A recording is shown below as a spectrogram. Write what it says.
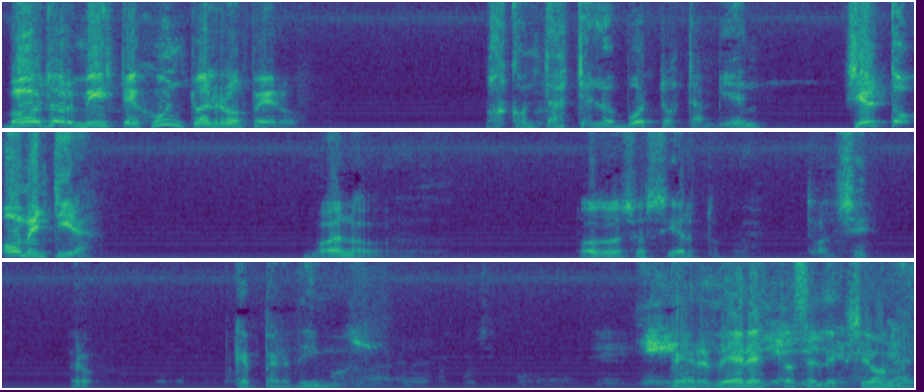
Vos dormiste junto al ropero. Vos contaste los votos también. ¿Cierto o mentira? Bueno, todo eso es cierto, pues. Entonces, Pero que perdimos. Perder estas elecciones.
